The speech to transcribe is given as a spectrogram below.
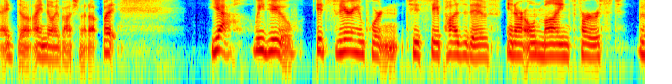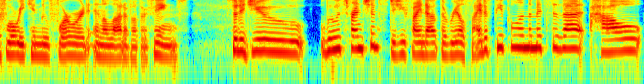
I don't I know I botched that up. But yeah, we do. It's very important to stay positive in our own minds first before we can move forward in a lot of other things. So did you lose friendships? Did you find out the real side of people in the midst of that? How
